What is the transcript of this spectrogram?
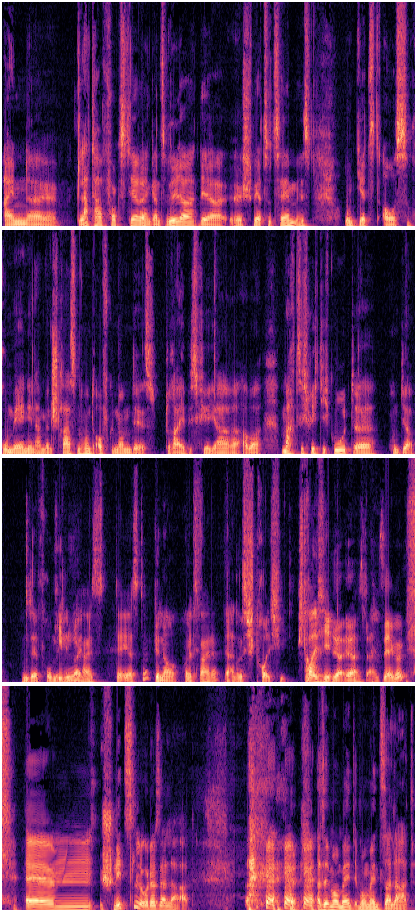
Ein glatter Foxterrier, ein ganz wilder, der äh, schwer zu zähmen ist. Und jetzt aus Rumänien haben wir einen Straßenhund aufgenommen, der ist drei bis vier Jahre, aber macht sich richtig gut äh, und ja, bin sehr froh mit Kimi den beiden. heißt der erste? Genau. Und der zweite? Der andere ist Strolchi. Strolchi. Ja, ja. Sehr gut. Ähm, Schnitzel oder Salat? also im Moment, im Moment Salat.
